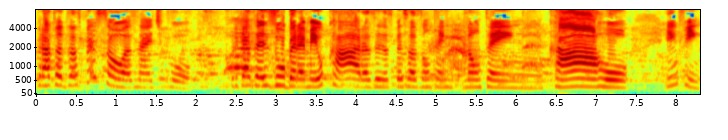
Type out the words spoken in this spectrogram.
para todas as pessoas, né? Tipo, porque às vezes Uber é meio caro, às vezes as pessoas não têm não tem carro, enfim.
